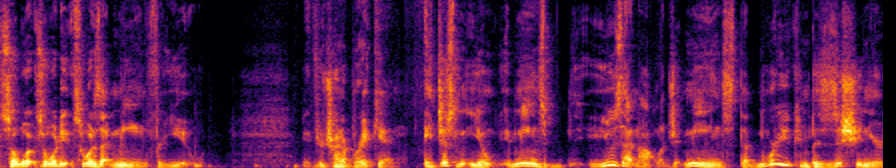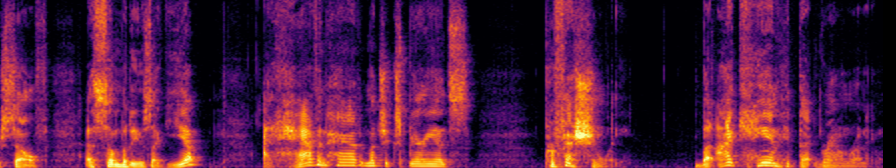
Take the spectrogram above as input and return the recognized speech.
So what so what do you, so what does that mean for you? If you're trying to break in, it just you know it means use that knowledge. It means the more you can position yourself as somebody who's like, yep, I haven't had much experience professionally, but I can hit that ground running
